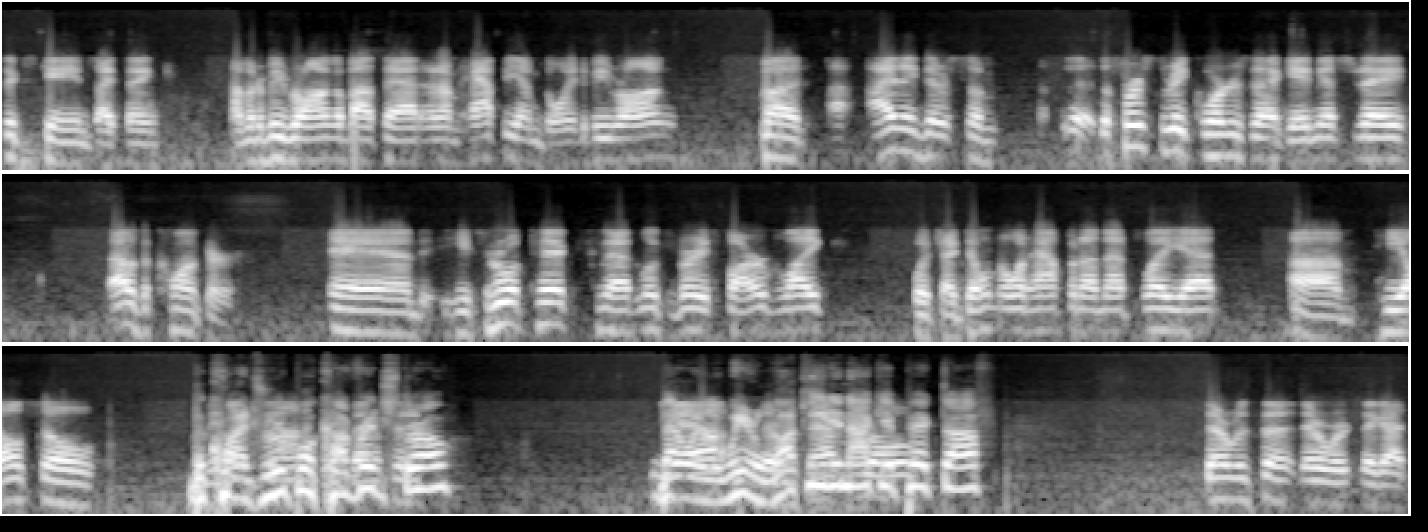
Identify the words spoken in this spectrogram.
six games, I think. I'm going to be wrong about that, and I'm happy I'm going to be wrong. But I- think there's some. The the first three quarters of that game yesterday, that was a clunker. And he threw a pick that looked very Favre like, which I don't know what happened on that play yet. Um, he also. The I mean, quadruple honest, coverage throw. That Yeah, we were lucky to not throw. get picked off. There was the there were they got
